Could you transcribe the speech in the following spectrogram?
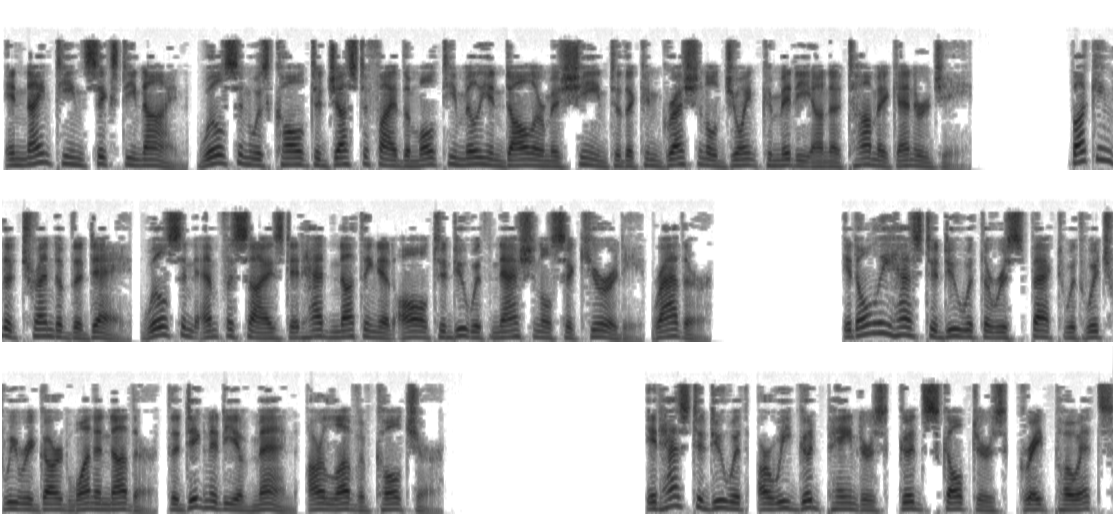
In 1969, Wilson was called to justify the multi-million dollar machine to the Congressional Joint Committee on Atomic Energy. Bucking the trend of the day, Wilson emphasized it had nothing at all to do with national security, rather, it only has to do with the respect with which we regard one another, the dignity of men, our love of culture. It has to do with, are we good painters, good sculptors, great poets?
